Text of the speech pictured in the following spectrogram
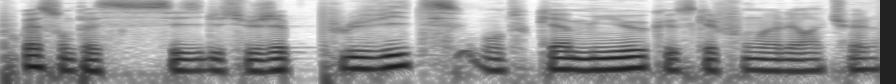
pourquoi elles se sont pas saisies du sujet plus vite ou en tout cas mieux que ce qu'elles font à l'heure actuelle?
